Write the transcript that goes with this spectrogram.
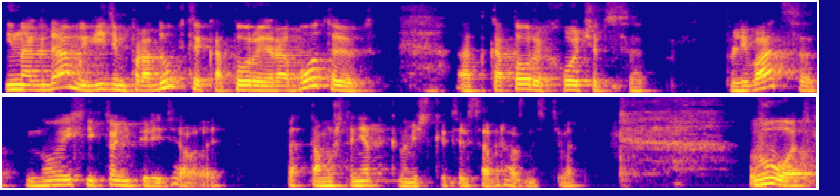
иногда мы видим продукты, которые работают, от которых хочется плеваться, но их никто не переделывает, потому что нет экономической целесообразности в этом. Вот.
